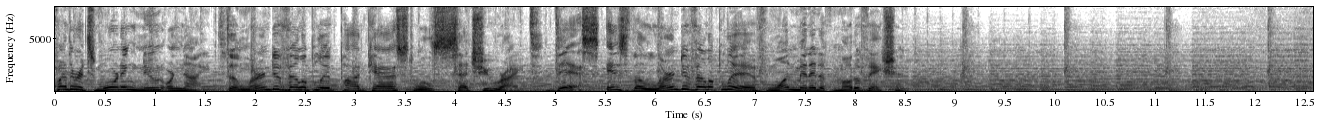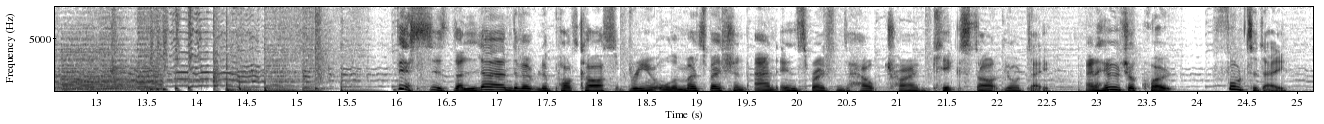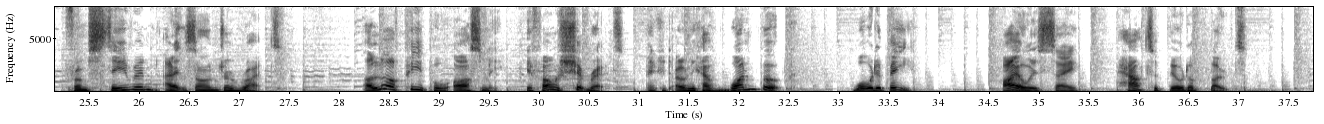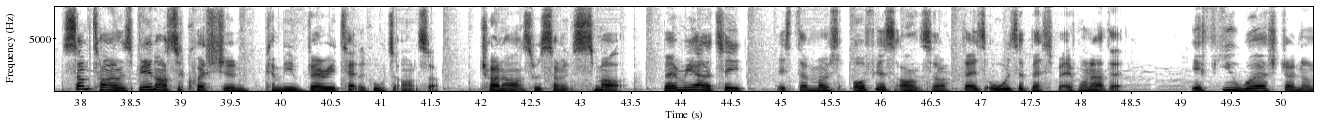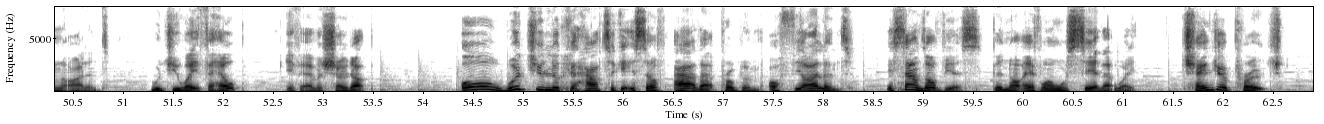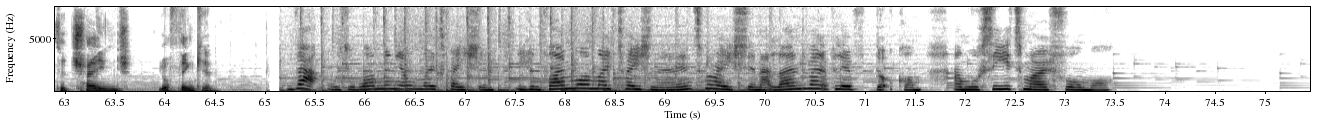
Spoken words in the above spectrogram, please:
Whether it's morning, noon, or night, the Learn, Develop, Live podcast will set you right. This is the Learn, Develop, Live One Minute of Motivation. This is the Learn Develop Live podcast, bringing you all the motivation and inspiration to help try and kickstart your day. And here's your quote for today from Steven Alexander Wright. A lot of people ask me if I was shipwrecked and could only have one book, what would it be? I always say, How to Build a Boat. Sometimes being asked a question can be very technical to answer. Trying to answer with something smart, but in reality, it's the most obvious answer that is always the best for everyone out there. If you were stranded on an island, would you wait for help if it ever showed up? Or would you look at how to get yourself out of that problem off the island? It sounds obvious, but not everyone will see it that way. Change your approach to change your thinking. That was your one minute of motivation. You can find more motivation and inspiration at learndeveloplive.com and we'll see you tomorrow for more.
